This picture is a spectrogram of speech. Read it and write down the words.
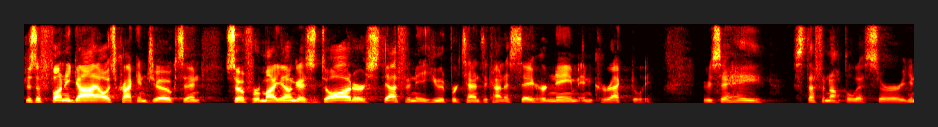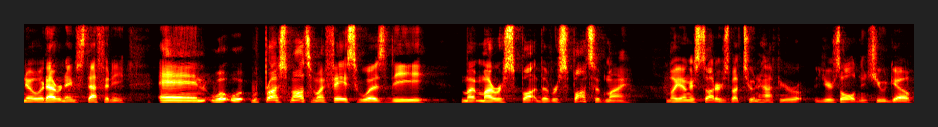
just a funny guy, always cracking jokes. And so for my youngest daughter, Stephanie, he would pretend to kind of say her name incorrectly. He would say, hey, Stephanopoulos, or, you know, whatever name, Stephanie. And what, what brought a smile to my face was the, my, my response, the response of my, my youngest daughter, who's about two and a half year, years old. And she would go,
